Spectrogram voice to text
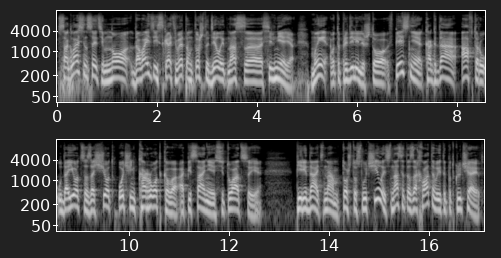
Согласен с этим, но давайте искать в этом то, что делает нас э, сильнее. Мы вот определили, что в песне, когда автору удается за счет очень короткого описания ситуации передать нам то, что случилось, нас это захватывает и подключает.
